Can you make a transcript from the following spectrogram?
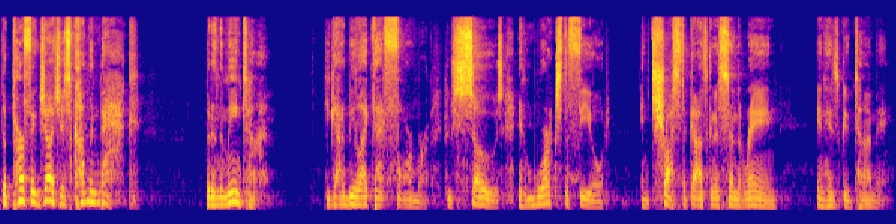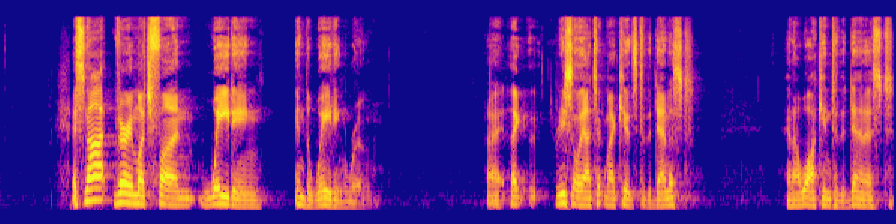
the perfect judge, is coming back. But in the meantime, you got to be like that farmer who sows and works the field and trusts that God's going to send the rain in his good timing. It's not very much fun waiting in the waiting room. Right? Like recently I took my kids to the dentist and I walk into the dentist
